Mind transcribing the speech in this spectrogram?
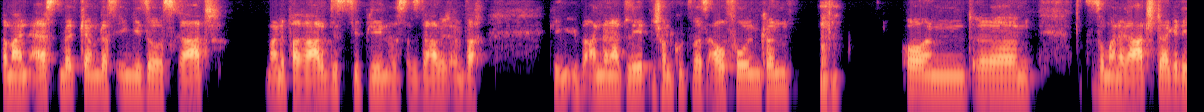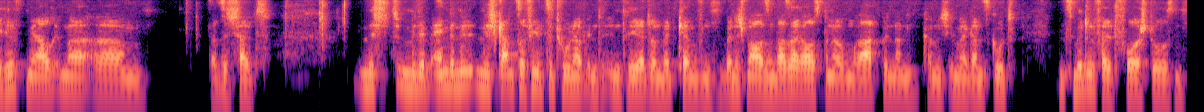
bei meinen ersten Wettkämpfen, dass irgendwie so das Rad meine Paradedisziplin ist. Also da habe ich einfach gegenüber anderen Athleten schon gut was aufholen können. Mhm. Und ähm, so meine Radstärke, die hilft mir auch immer, ähm, dass ich halt nicht mit dem Ende nicht ganz so viel zu tun habe in, in Triathlon-Wettkämpfen. Wenn ich mal aus dem Wasser raus bin, auf dem Rad bin, dann kann ich immer ganz gut ins Mittelfeld vorstoßen.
